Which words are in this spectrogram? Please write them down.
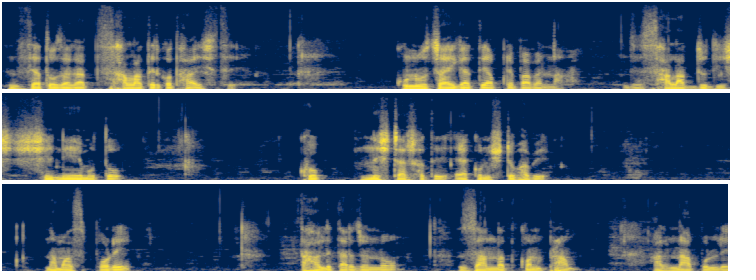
যত জায়গা সালাতের কথা এসেছে, কোনো জায়গাতে আপনি পাবেন না যে সালাদ যদি সে নিয়ে মতো খুব নিষ্ঠার সাথে, একনিষ্ঠভাবে নামাজ পড়ে, তাহলে তার জন্য জান্নাত কনফার্ম আর না পড়লে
